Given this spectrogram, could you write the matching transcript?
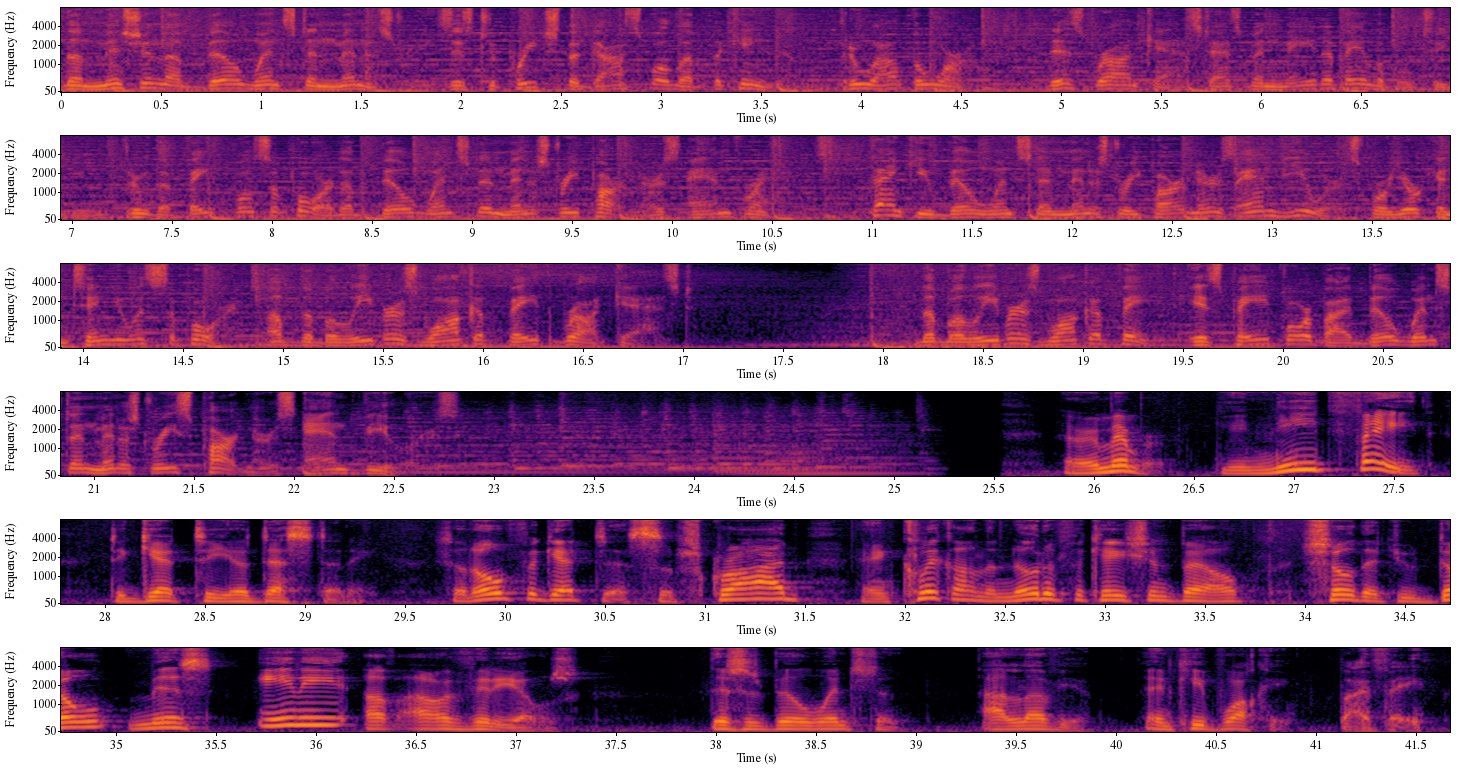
The mission of Bill Winston Ministries is to preach the gospel of the kingdom throughout the world. This broadcast has been made available to you through the faithful support of Bill Winston Ministry partners and friends. Thank you, Bill Winston Ministry partners and viewers, for your continuous support of the Believer's Walk of Faith broadcast. The Believer's Walk of Faith is paid for by Bill Winston Ministries partners and viewers. Now remember, you need faith to get to your destiny. So don't forget to subscribe and click on the notification bell so that you don't miss any of our videos. This is Bill Winston. I love you and keep walking by faith.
